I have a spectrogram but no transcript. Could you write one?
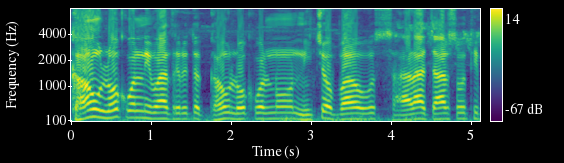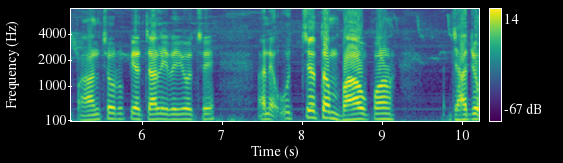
ઘઉં લોકવલની વાત કરીએ તો ઘઉં લોકવલનો નીચો ભાવ સાડા ચારસોથી પાંચસો રૂપિયા ચાલી રહ્યો છે અને ઉચ્ચતમ ભાવ પણ જાજો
